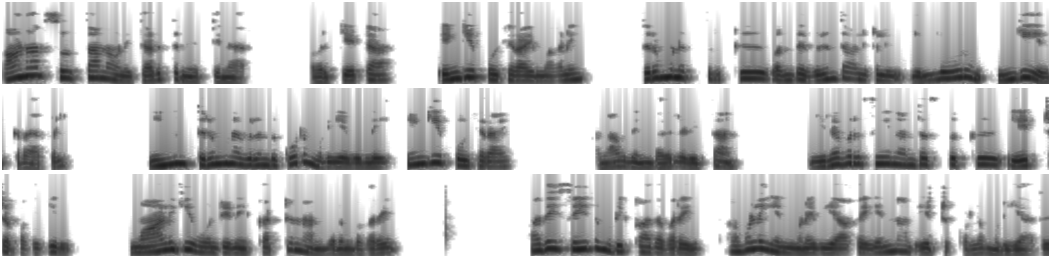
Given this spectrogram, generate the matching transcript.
ஆனால் சுல்தான் அவனை தடுத்து நிறுத்தினார். அவர் கேட்டார் எங்கே போகிறாய் மகனே? திருமணத்திற்கு வந்த விருந்தாளிகளில் எல்லோரும் இங்கே இருக்கிறார்கள். இன்னும் திருமண விருந்து கூட முடியவில்லை. எங்கே போகிறாய்? அலாவுதீன் பதிலளித்தான் இளவரசியின் அந்தஸ்துக்கு ஏற்ற வகையில் மாளிகை ஒன்றினை கட்ட நான் விரும்புகிறேன். அதை செய்து முடிக்காத வரை அவளை என் மனைவியாக என்னால் ஏற்றுக்கொள்ள முடியாது.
